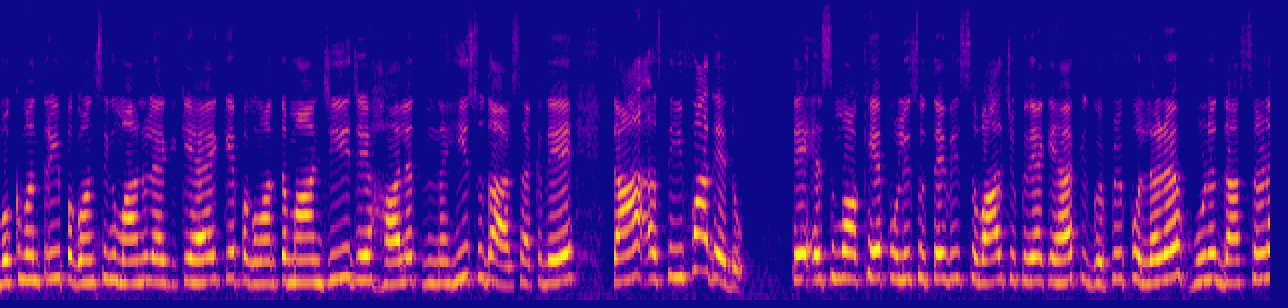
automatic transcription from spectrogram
ਮੁੱਖ ਮੰਤਰੀ ਭਗਵੰਤ ਸਿੰਘ ਮਾਨ ਨੂੰ ਲੈ ਕੇ ਕਿਹਾ ਹੈ ਕਿ ਭਗਵੰਤ ਮਾਨ ਜੀ, ਜੇ ਹਾਲਤ ਨਹੀਂ ਸੁਧਾਰ ਸਕਦੇ, ਤਾਂ ਅਸਤੀਫਾ ਦੇ ਦਿਓ। ਤੇ ਇਸ ਮੌਕੇ ਪੁਲਿਸ ਉੱਤੇ ਵੀ ਸਵਾਲ ਚੁੱਕਦਿਆਂ ਕਿਹਾ ਕਿ ਗੁਰਪ੍ਰੀਤ ਭੁੱਲਰ ਹੁਣ ਦੱਸਣ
